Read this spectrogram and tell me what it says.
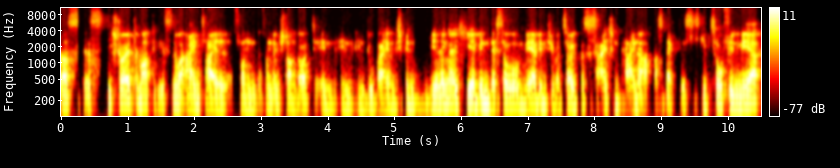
dass es, die Steuerthematik ist nur ein Teil von, von dem Standort in, in, in Dubai. Und ich bin, je länger ich hier bin, desto mehr bin ich überzeugt, dass es eigentlich ein kleiner Aspekt ist. Es gibt so viel mehr,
